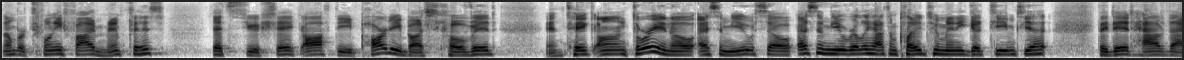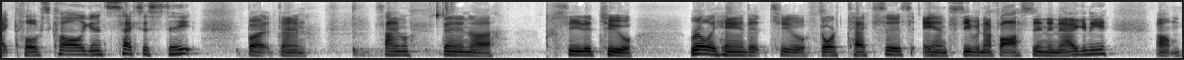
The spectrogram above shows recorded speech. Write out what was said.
Number 25, Memphis gets to shake off the party bus COVID and take on 3 0 SMU. So SMU really hasn't played too many good teams yet. They did have that close call against Texas State, but then, Simon then uh, proceeded to really hand it to North Texas and Stephen F. Austin in agony. Um,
